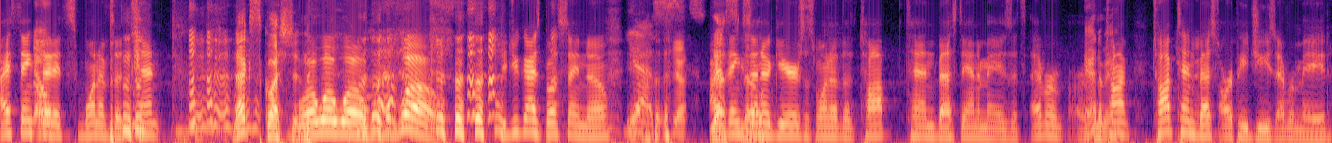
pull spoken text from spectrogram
I think No. that it's one of the ten. Next question. whoa, whoa, whoa, whoa! Did you guys both say no? Yes. Yes. I Yes, think no. Xenogears is one of the top ten best animes that's ever or Anime. top top ten best RPGs ever made.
